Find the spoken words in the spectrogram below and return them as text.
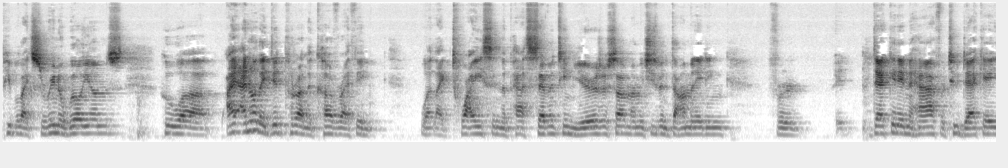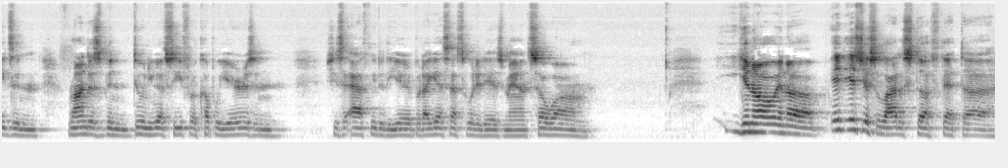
people like Serena Williams, who uh, I, I know they did put her on the cover. I think what like twice in the past 17 years or something. I mean, she's been dominating for a decade and a half or two decades and Ronda's been doing UFC for a couple years and she's an athlete of the year, but I guess that's what it is, man. So, um, you know, and uh, it, it's just a lot of stuff that uh,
